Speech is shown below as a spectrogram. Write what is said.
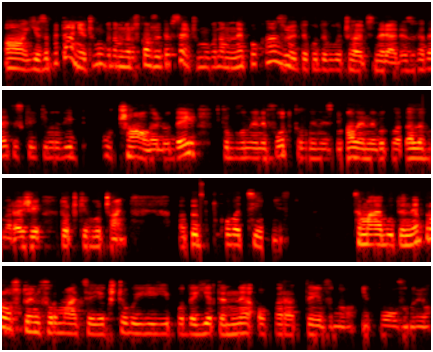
а, є запитання, чому ви нам не розказуєте все? Чому ви нам не показуєте, куди влучають снаряди? Згадайте, скільки ми відучали людей, щоб вони не фоткали, не знімали, не викладали в мережі точки влучань. Додаткова цінність. Це має бути не просто інформація, якщо ви її подаєте не оперативно і повною,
